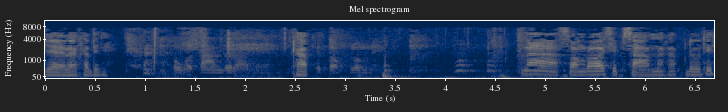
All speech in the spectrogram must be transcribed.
แย่แล้วครับนี่ผมก็ตามตลอดนี่ครับจะตกลงไหนหน้าสองร้อยสิบสามนะครับ ดูที่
